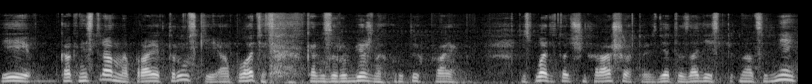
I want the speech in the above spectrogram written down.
И, как ни странно, проект русский оплатит, как в зарубежных крутых проектах. То есть платит очень хорошо, то есть где-то за 10-15 дней,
